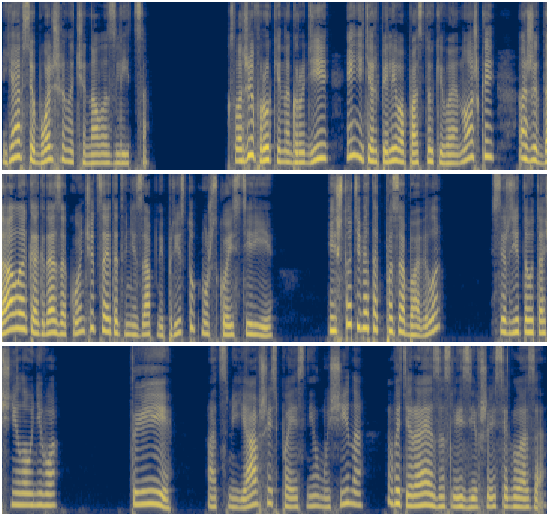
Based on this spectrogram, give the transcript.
я все больше начинала злиться. Сложив руки на груди и нетерпеливо постукивая ножкой, ожидала, когда закончится этот внезапный приступ мужской истерии. «И что тебя так позабавило?» — сердито уточнила у него. «Ты!» — отсмеявшись, пояснил мужчина, вытирая заслезившиеся глаза.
